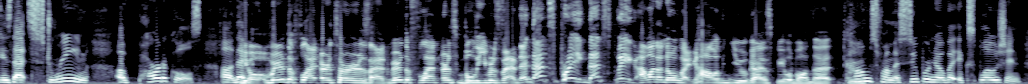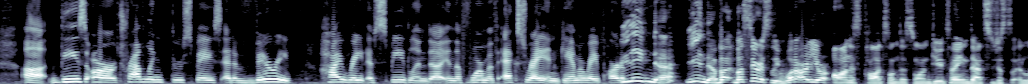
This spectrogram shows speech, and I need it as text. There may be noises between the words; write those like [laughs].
is that stream of particles uh, that Yo, where the flat earthers at? Where the flat earth believers at? That that's fake. That's fake. I want to know like how you guys feel about that. too. comes from a supernova explosion. Uh, these are traveling through space at a very high rate of speed, Linda, in the form of X-ray and gamma ray particles. Linda, Linda, but but seriously, what are your honest thoughts on this one? Do you think that's just uh,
